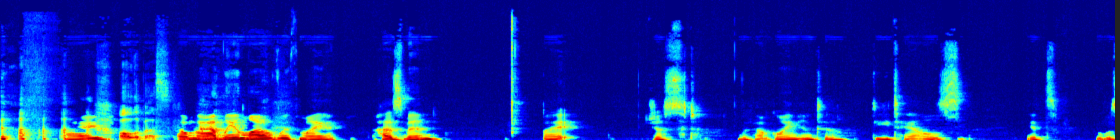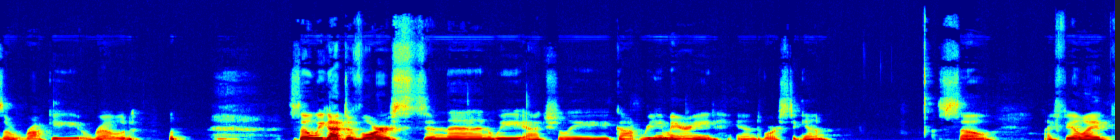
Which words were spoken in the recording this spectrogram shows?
I all of us so madly in love with my husband, but just without going into details, it's it was a rocky road. so we got divorced and then we actually got remarried and divorced again. So I feel like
